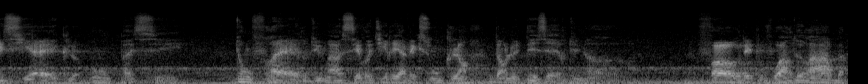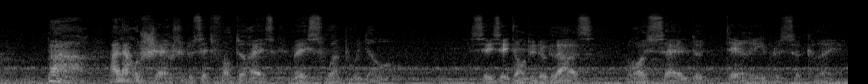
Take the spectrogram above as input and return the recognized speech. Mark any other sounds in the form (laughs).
Les siècles ont passé. Ton frère Dumas s'est retiré avec son clan dans le désert du Nord. Fort des pouvoirs de Rab, pars à la recherche de cette forteresse, mais sois prudent. Ces étendues de glace recèlent de terribles secrets.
